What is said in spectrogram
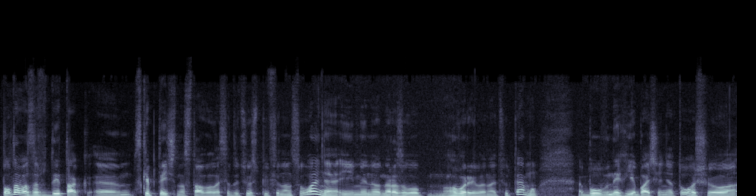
Полтава завжди так е, скептично ставилася до цього співфінансування, і ми неодноразово говорили на цю тему. Бо в них є бачення того, що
